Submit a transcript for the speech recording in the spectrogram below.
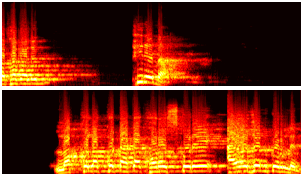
কথা বলেন। ফিরে না। লক্ষ লক্ষ টাকা খরচ করে আয়োজন করলেন।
